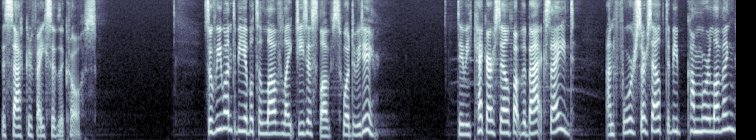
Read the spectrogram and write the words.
the sacrifice of the cross. So, if we want to be able to love like Jesus loves, what do we do? Do we kick ourselves up the backside and force ourselves to become more loving?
